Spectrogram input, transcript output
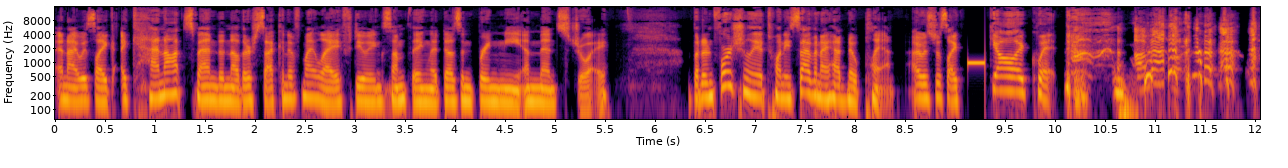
And I was like, I cannot spend another second of my life doing something that doesn't bring me immense joy. But unfortunately, at 27, I had no plan. I was just like, y'all, I quit. I'm out.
